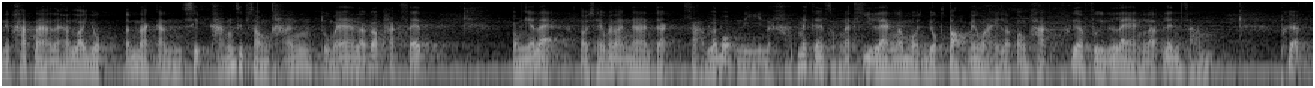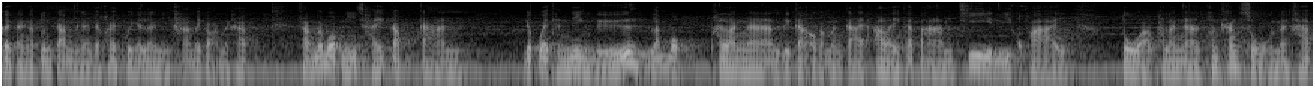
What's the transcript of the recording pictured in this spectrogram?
ในภาพนามนะครับ เรายกน้ำหนักกัน 10 ครั้ง 12 ครั้ง ถูกไหมแล้วก็พักเซตตรงนี้แหละ เราใช้พลังงานจาก 3 ระบบนี้นะครับ ไม่เกิน 2 นาทีแรงเราหมดยกต่อไม่ไหว เราต้องพักเพื่อฟื้นแรงและเล่นซ้ำเพื่อเกิดการกระตุ้นกล้ามเนื้อเดี๋ยวค่อยคุยกันเรื่องนี้ข้ามไปก่อนนะครับสามระบบนี้ใช้กับการยกเวทเทรนนิ่งหรือระบบพลังงานหรือการออกกำลังกายอะไรก็ตามที่รีควาย ตัวพลังงานค่อนข้างสูงนะครับ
